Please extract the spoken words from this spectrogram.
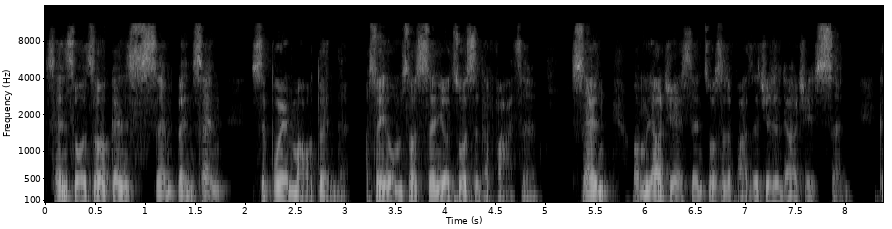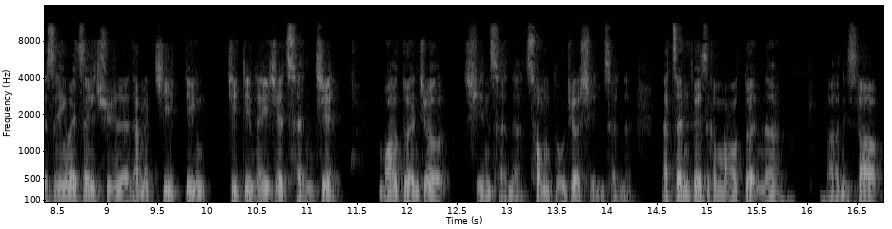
神所做跟神本身是不会矛盾的。所以我们说神有做事的法则。神，我们了解神做事的法则，就是了解神。可是因为这一群人，他们既定既定的一些成见，矛盾就形成了，冲突就形成了。那针对这个矛盾呢，呃，你知道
